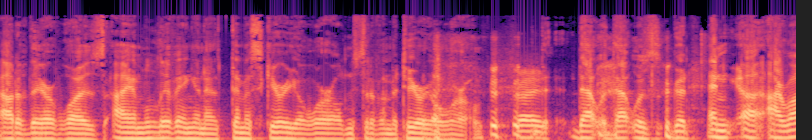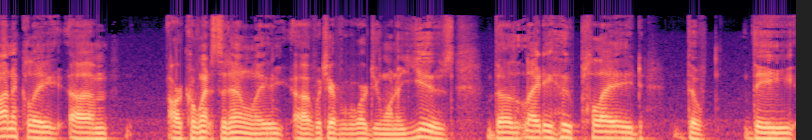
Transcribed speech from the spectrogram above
out of there was I am living in a Themyscira world instead of a material world. Right. that wa- that was good. And uh, ironically, um, or coincidentally, uh, whichever word you want to use, the lady who played the the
